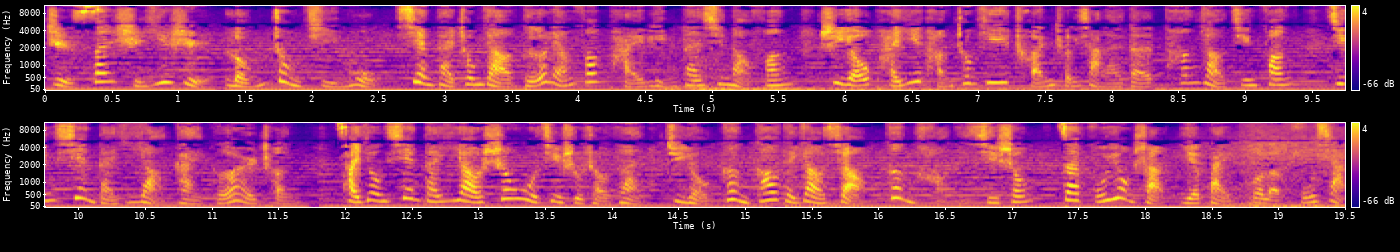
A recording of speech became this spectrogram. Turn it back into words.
至三十一日隆重启幕。现代中药德良方牌灵丹心脑方是由培一堂中医传承下来的汤药经方，经现代医药改革而成。采用现代医药生物技术手段，具有更高的药效、更好的吸收，在服用上也摆脱了服下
